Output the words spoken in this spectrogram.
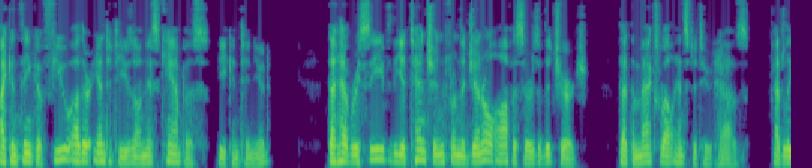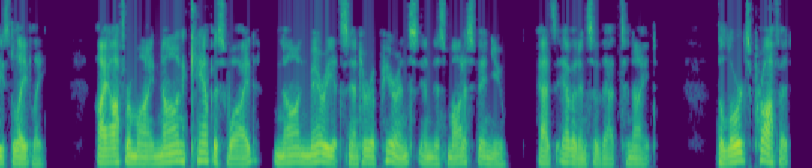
I can think of few other entities on this campus, he continued, that have received the attention from the general officers of the church that the Maxwell Institute has, at least lately. I offer my non campus wide, non Marriott Center appearance in this modest venue as evidence of that tonight. The Lord's prophet,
